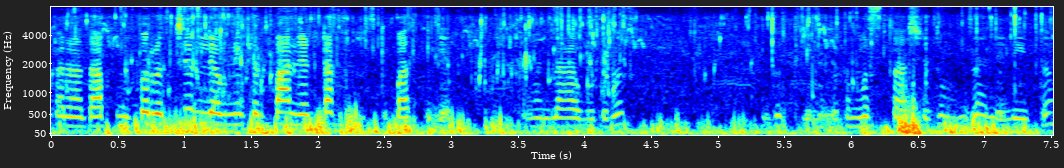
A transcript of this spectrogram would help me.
कारण आता आपण परत चिरल्यावर तर पाण्यात टाकतोच की पातेल्यात म्हणलं अगोदरच. धुतली तर मस्त असे धुवून झालेली इथं.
